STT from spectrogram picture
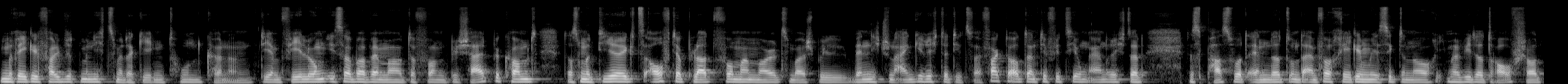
im Regelfall wird man nichts mehr dagegen tun können. Die Empfehlung ist aber, wenn man davon Bescheid bekommt, dass man direkt auf der Plattform einmal zum Beispiel, wenn nicht schon eingerichtet, die Zwei-Faktor-Authentifizierung einrichtet, das Passwort ändert und einfach regelmäßig dann auch immer wieder draufschaut,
